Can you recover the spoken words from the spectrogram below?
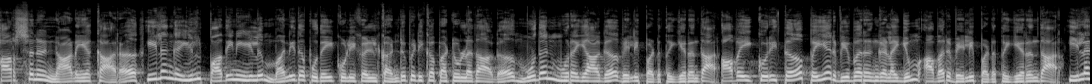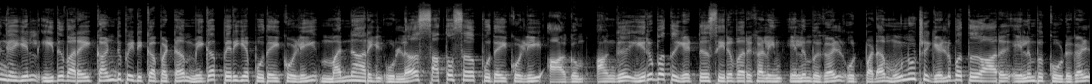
ஹர்ஷன நாணயக்கார இலங்கையில் பதினேழு மனித புதைக்குழிகள் கண்டுபிடிக்கப்பட்டுள்ளதாக முதன் முறையாக வெளிப்படுத்தியிருந்தார். அவை குறித்த பெயர் விவரங்களையும் அவர் வெளிப்படுத்தியிருந்தார். இலங்கையில் இதுவரை கண்டுபிடிக்கப்பட்ட மிகப்பெரிய புதைக்குழி மன்னாரில் உள்ள சத்தோச புதைக்குழி ஆகும். அங்கு இருபத்தி எட்டு சிறுவர்களின் எலும்புகள் உட்பட முன்னூற்று எழுபத்து ஆறு எலும்புக்கூடுகள்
